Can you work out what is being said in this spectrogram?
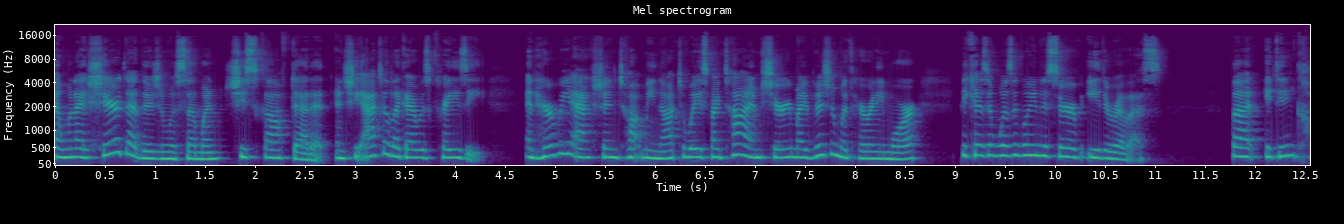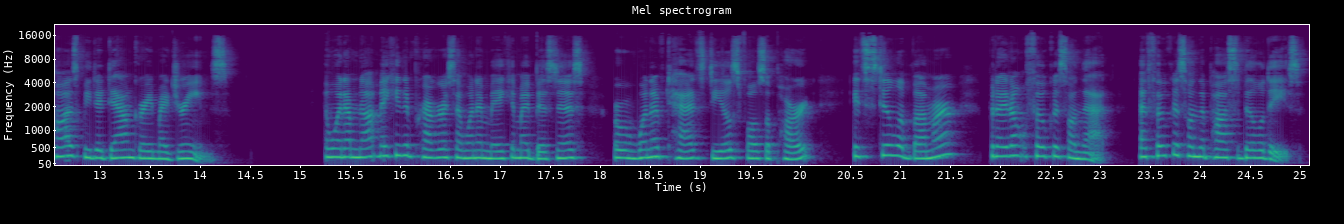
And when I shared that vision with someone, she scoffed at it and she acted like I was crazy. And her reaction taught me not to waste my time sharing my vision with her anymore because it wasn't going to serve either of us. But it didn't cause me to downgrade my dreams. And when I'm not making the progress I want to make in my business, or when one of Tad's deals falls apart, it's still a bummer, but I don't focus on that. I focus on the possibilities.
